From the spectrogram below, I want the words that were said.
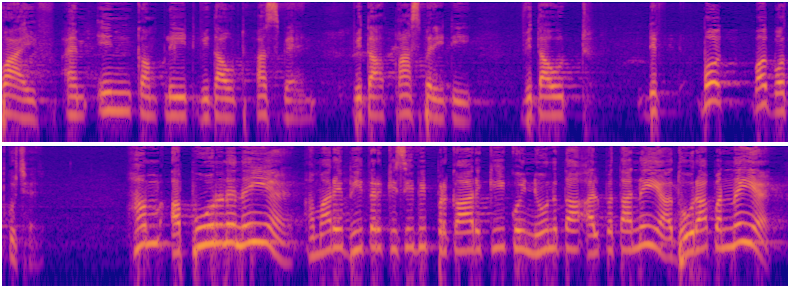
wife I am incomplete without husband without prosperity without बहुत बहुत बहुत कुछ है। हम अपूर्ण नहीं है। हमारे भीतर किसी भी प्रकार की कोई न्यूनता, अल्पता नहीं है, अधूरापन नहीं है।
